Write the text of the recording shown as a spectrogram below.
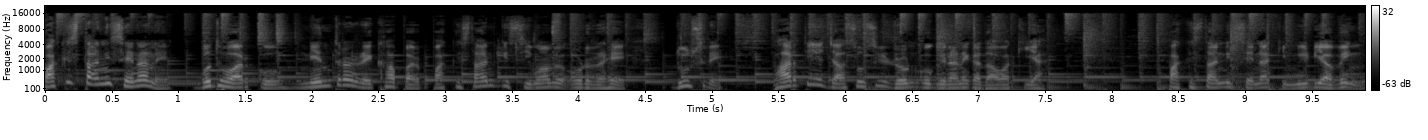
पाकिस्तानी सेना ने बुधवार को नियंत्रण रेखा पर पाकिस्तान की सीमा में उड़ रहे दूसरे भारतीय जासूसी ड्रोन को गिराने का दावा किया है। पाकिस्तानी सेना की media wing,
